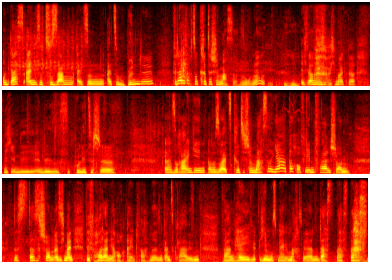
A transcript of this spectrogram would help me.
Und das eigentlich so zusammen als so ein, als so ein Bündel wird einfach so kritische Masse. So, ne? Mhm. Ich glaube, ich mag da nicht in, die, in dieses politische äh, so reingehen, aber so als kritische Masse, ja, doch, auf jeden Fall schon das, das ist schon, also ich meine, wir fordern ja auch einfach, ne? so ganz klar. Wir sind, sagen, hey, hier muss mehr gemacht werden, das, das, das.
